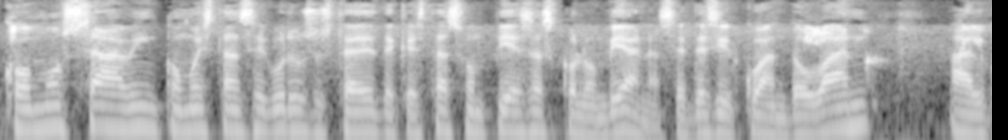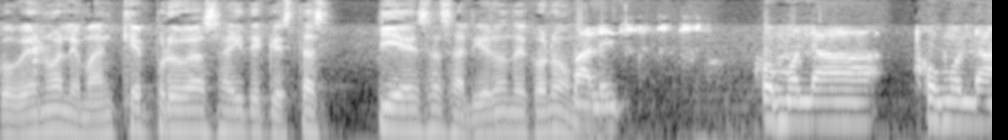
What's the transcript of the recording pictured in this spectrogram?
¿cómo saben, cómo están seguros ustedes de que estas son piezas colombianas? Es decir, cuando van al gobierno alemán, ¿qué pruebas hay de que estas piezas salieron de Colombia? Vale, como la, como la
